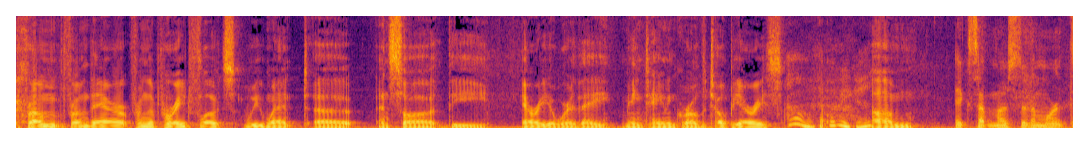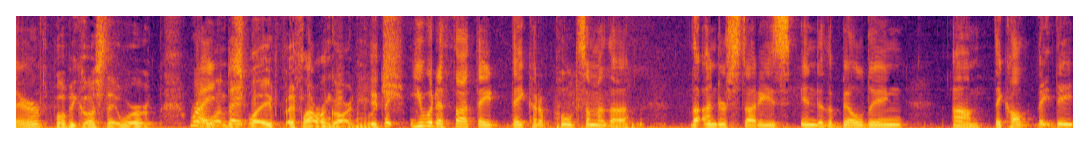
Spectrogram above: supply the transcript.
from from there, from the parade floats, we went uh, and saw the area where they maintain and grow the topiaries. Oh, that would be good. Um, Except most of them weren't there. Well, because they were Right, all on but- display at Flower and Garden, which But you would have thought they, they could have pulled some of the the understudies into the building. Um, they call they, they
